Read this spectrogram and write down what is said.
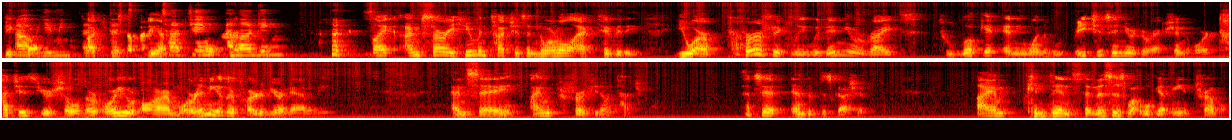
Because oh, you mean the, the, the touching, the hugging? it's like, I'm sorry, human touch is a normal activity you are perfectly within your rights to look at anyone who reaches in your direction or touches your shoulder or your arm or any other part of your anatomy and say, I would prefer if you don't touch me. That's it. End of discussion. I am convinced, and this is what will get me in trouble.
